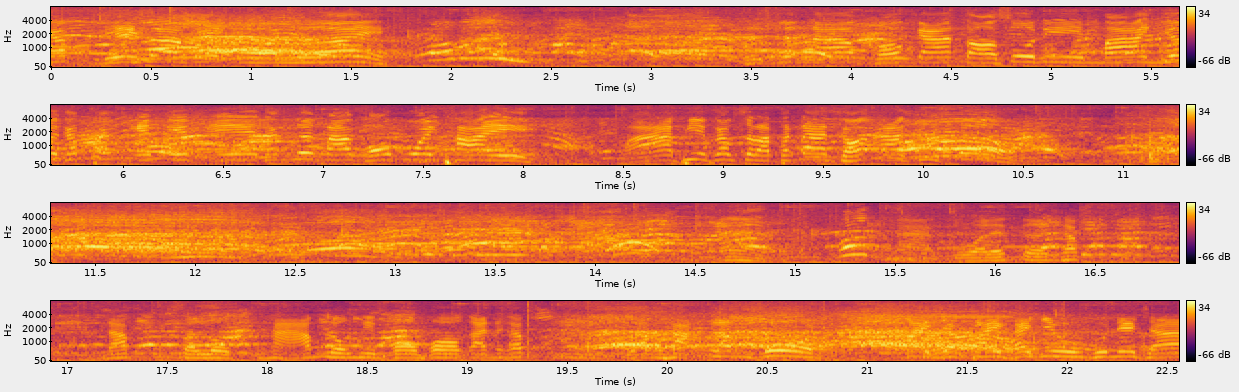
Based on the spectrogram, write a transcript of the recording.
ครับเดียซ่าไว้ก่อนเลยถึงเรื่องราว ของการต่อสู้นี่มาเยอะครับทั้ง MMA ทั้งเรื่องราวของมวยไทย มาเพียบครับสลับทางด้านของอาร์คิสโตน่ากลัวเหลือเกินครับ นับสลบหามลงนี่พอๆกันนะครับลำหักลำโคตรใครจะไปขยิวคุณเดชา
